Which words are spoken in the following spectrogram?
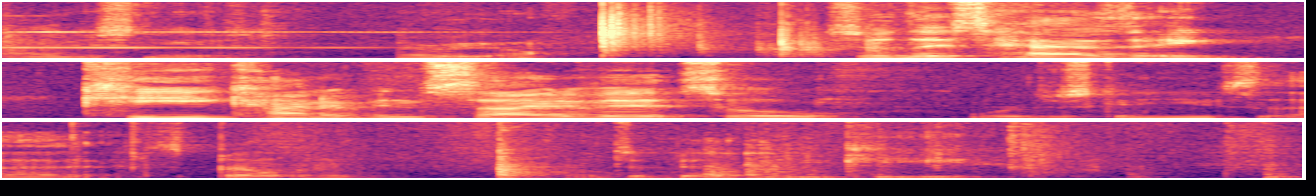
I just need it. There we go. So this has a key kind of inside of it, so we're just gonna use that. It's built in. It's a built-in key. Right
